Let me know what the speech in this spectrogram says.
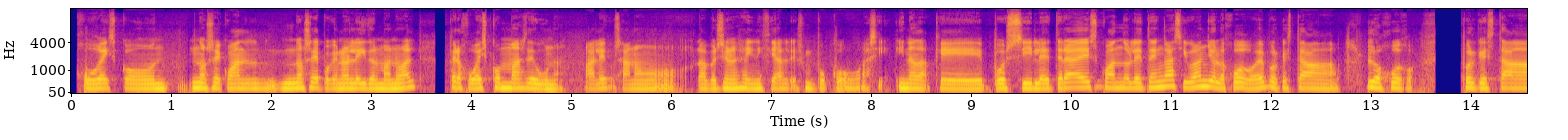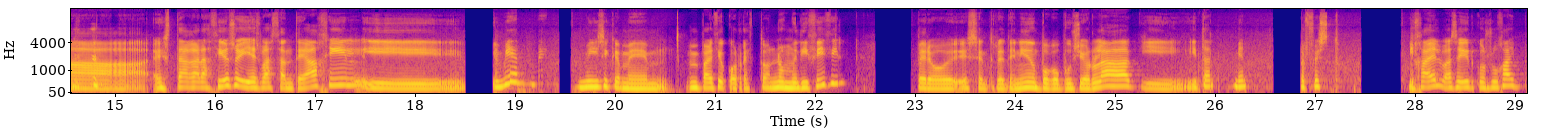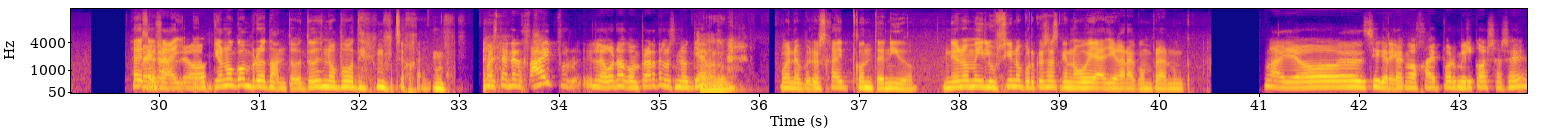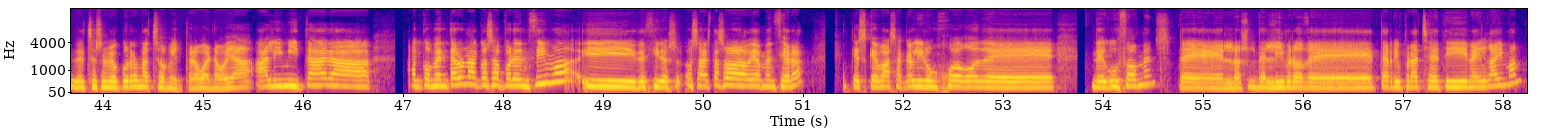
juguéis con, no sé cuál, no sé porque no he leído el manual, pero jugáis con más de una, ¿vale? O sea, no, la versión esa inicial es un poco así. Y nada, que pues si le traes cuando le tengas, Iván, yo le juego, ¿eh? Porque está, lo juego. Porque está, está gracioso y es bastante ágil y y bien, bien. A mí sí que me, me pareció correcto. No es muy difícil, pero es entretenido, un poco push your luck y, y tal. Bien, perfecto. Y Jael va a seguir con su hype. ¿Sabes? O Venga, sea, pero- yo no compro tanto, entonces no puedo tener mucho hype. Puedes tener hype y luego no comprártelo si no quieres. Claro. Bueno, pero es hype contenido. Yo no me ilusiono por cosas que no voy a llegar a comprar nunca. Va, yo sí que Creo. tengo hype por mil cosas, ¿eh? De hecho, se me ocurren 8000, pero bueno, voy a, a limitar a, a comentar una cosa por encima y deciros, o sea, esta solo la voy a mencionar, que es que va a salir un juego de, de Good Omens, de los- del libro de Terry Pratchett y Neil Gaiman,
